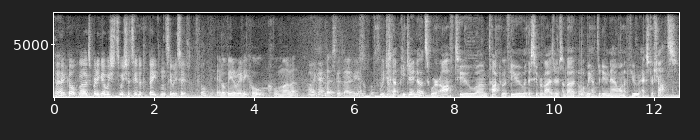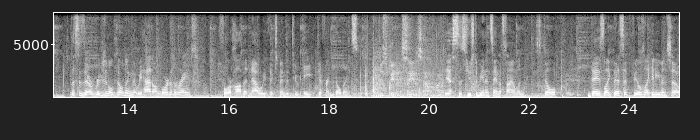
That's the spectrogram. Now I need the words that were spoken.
Yeah? Okay, cool. No, looks pretty good. We should we should send it to Pete and see what he says. Cool. It'll be a really cool cool moment. Okay. That's good, Dave. Yeah. We just got PJ notes. We're off to um, talk to a few of the supervisors about what we have to do now on a few extra shots. This is the original building that we had on Lord of the Rings. For Hobbit, now we've expanded to eight different buildings. It used to be an insane asylum, right? Yes, this used to be an insane asylum, and still, days like this, it feels like it even so.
